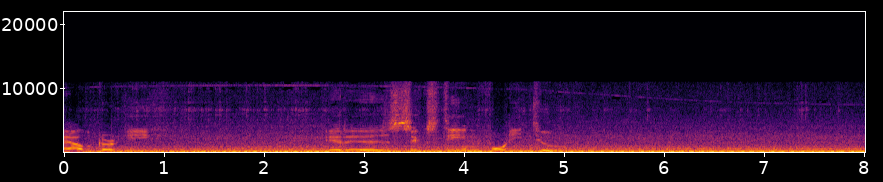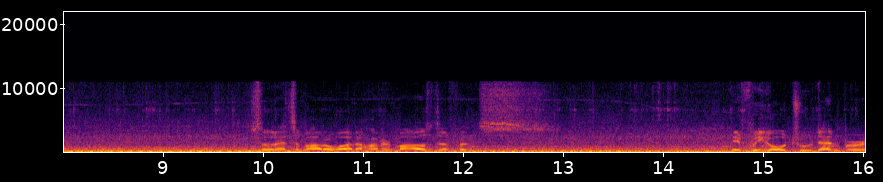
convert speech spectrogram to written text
Albuquerque, it is 1642. That's about a what, 100 miles difference. If we go through Denver,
